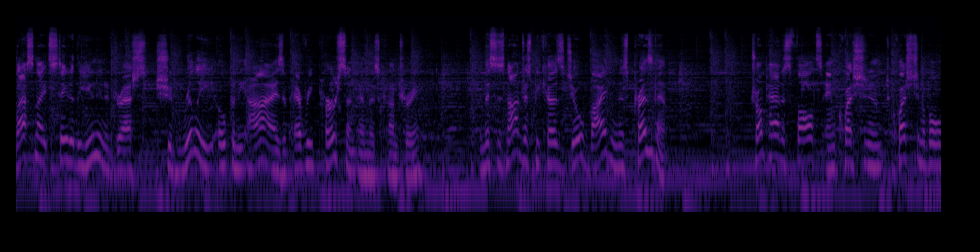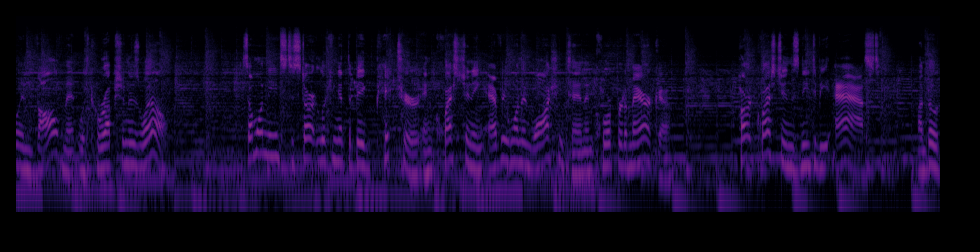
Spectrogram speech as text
Last night's State of the Union address should really open the eyes of every person in this country. And this is not just because Joe Biden is president. Trump had his faults and question, questionable involvement with corruption as well. Someone needs to start looking at the big picture and questioning everyone in Washington and corporate America. Hard questions need to be asked on both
